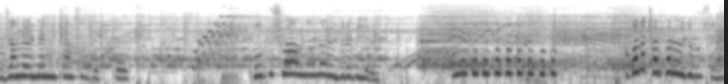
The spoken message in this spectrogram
Bu canlı ölmem imkansızdır Colt. Colt'u şu anlığına öldürebilirim. Hop hop hop hop hop hop hop hop. Kafana çarpar öldürür seni.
